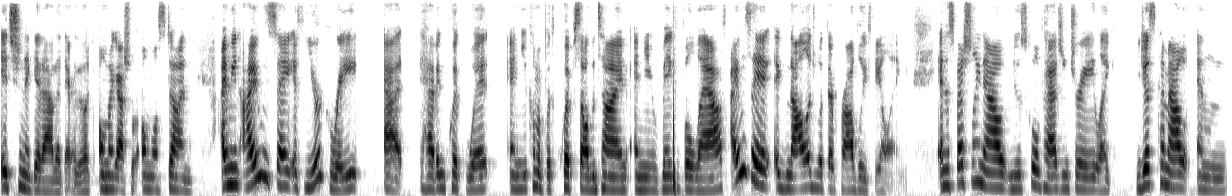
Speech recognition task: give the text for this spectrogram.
itching to get out of there, they're like, oh my gosh, we're almost done. I mean, I would say if you're great at having quick wit and you come up with quips all the time and you make people laugh, I would say acknowledge what they're probably feeling. And especially now, new school pageantry, like you just come out and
